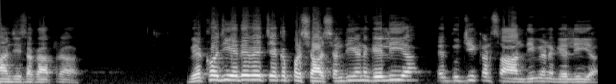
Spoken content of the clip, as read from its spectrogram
ਹਾਂਜੀ ਸਕਾ ਭਰਾ। ਵੇਖੋ ਜੀ ਇਹਦੇ ਵਿੱਚ ਇੱਕ ਪ੍ਰਸ਼ਾਸਨ ਦੀ ਅਣਗਹਿਲੀ ਆ ਤੇ ਦੂਜੀ ਕਿਸਾਨ ਦੀ ਵੀ ਅਣਗਹਿਲੀ ਆ।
